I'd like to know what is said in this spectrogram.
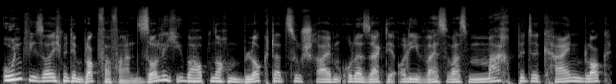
Und wie soll ich mit dem Blog verfahren? Soll ich überhaupt noch einen Blog dazu schreiben oder sagt der Olli, weißt du was, mach bitte keinen Blog,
